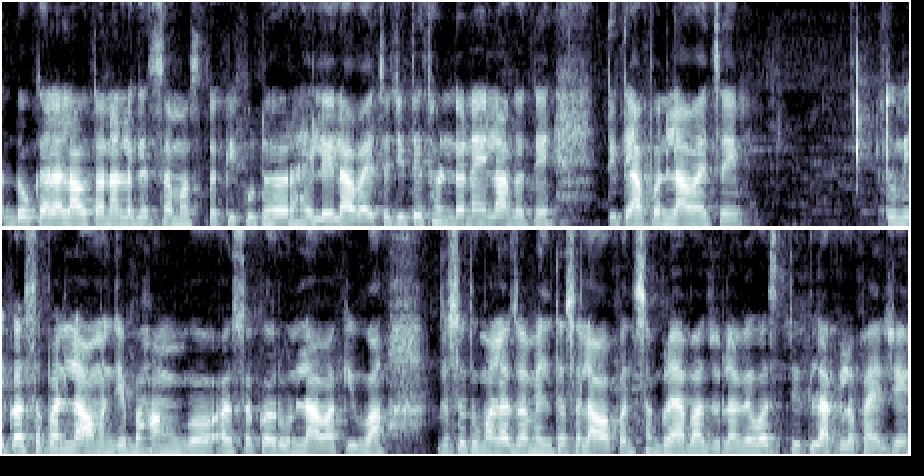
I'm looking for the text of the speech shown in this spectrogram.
डोक्याला लावताना लगेच समजतं की कुठं राहिले लावायचं. जिथे थंड नाही लागत आहे तिथे आपण लावायचं आहे तुम्ही कसं पण लावा म्हणजे भांग असं करून लावा किंवा जसं तुम्हाला जमेल तसं लावा पण सगळ्या बाजूला व्यवस्थित लागलं पाहिजे.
